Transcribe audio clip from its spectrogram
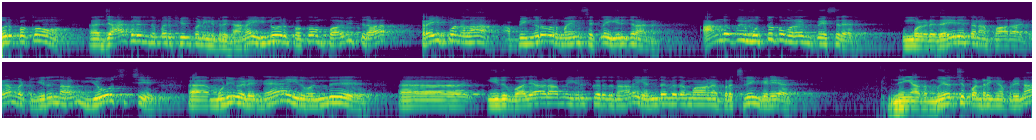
ஒரு பக்கம் ஜாக்லின் இந்த மாதிரி ஃபீல் பண்ணிக்கிட்டு இருக்காங்க. இன்னொரு பக்கம் பவித்ரா ட்ரை பண்ணலாம் அப்படிங்கிற ஒரு மைண்ட் செட்டில் இருக்கிறாங்க. அங்கே போய் முத்துக்குமரன் பேசுகிறாரு உங்களோட தைரியத்தை நான் பாராட்டுறேன். பட் இருந்தாலும் யோசிச்சு முடிவெடுங்க. இது வந்து இது விளையாடாமல் இருக்கிறதுனால எந்த விதமான பிரச்சனையும் கிடையாது. நீங்கள் அதை முயற்சி பண்ணுறீங்க அப்படின்னா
